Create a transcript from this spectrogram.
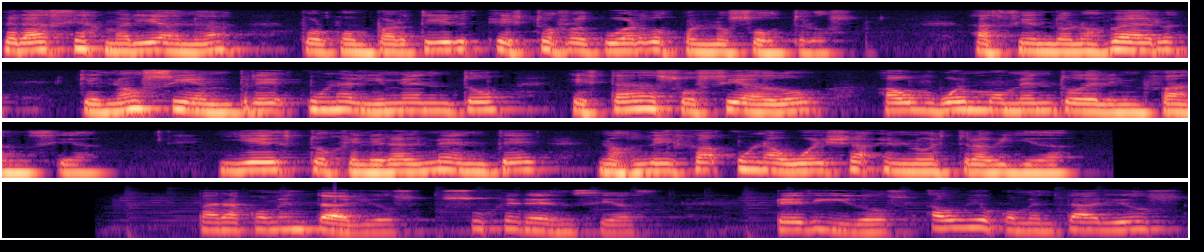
Gracias Mariana por compartir estos recuerdos con nosotros, haciéndonos ver que no siempre un alimento está asociado a un buen momento de la infancia, y esto generalmente nos deja una huella en nuestra vida. Para comentarios, sugerencias, pedidos, audio comentarios,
